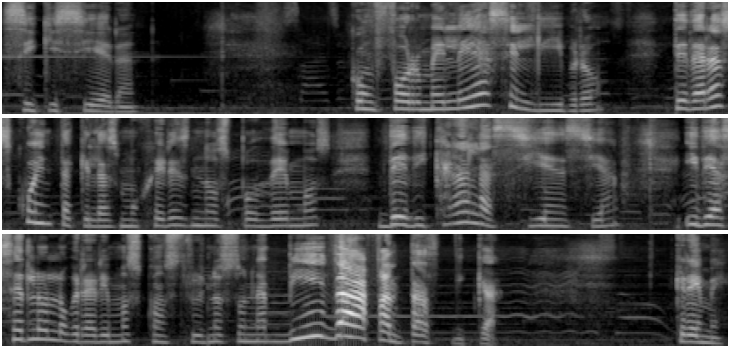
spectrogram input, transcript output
si quisieran. Conforme leas el libro, te darás cuenta que las mujeres nos podemos dedicar a la ciencia y de hacerlo lograremos construirnos una vida fantástica. Créeme,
